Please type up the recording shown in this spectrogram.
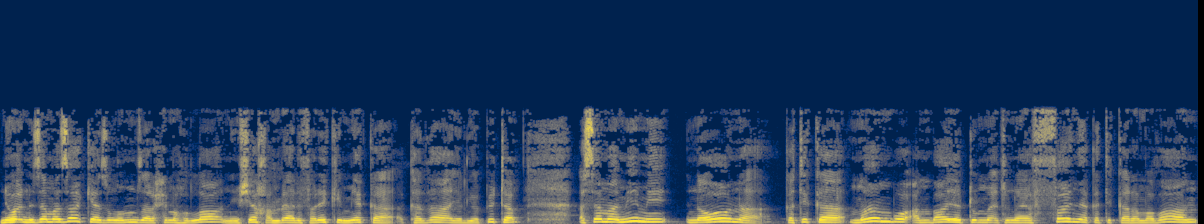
ni zama zake azungumza rahimahullah. Ni Sheikh ambaye alifariki miaka kadhaa yaliyopita. Asema mimi naona katika mambo ambayo tunayafanya katika Ramadhan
